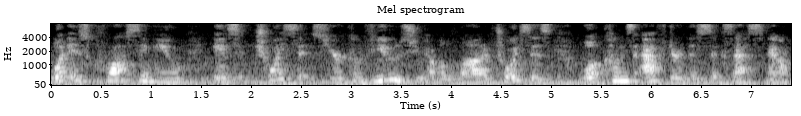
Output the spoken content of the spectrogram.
what is crossing you is choices. You're confused. You have a lot of choices. What comes after this success now?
